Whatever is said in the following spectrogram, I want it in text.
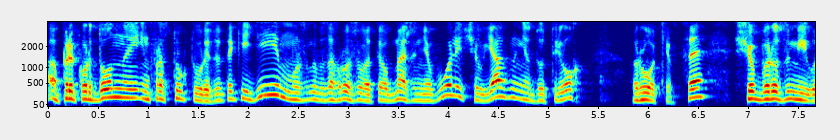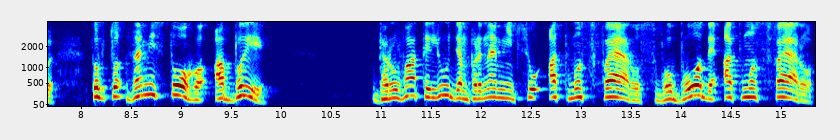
е, прикордонної інфраструктури. За такі дії можливо загрожувати обмеження волі чи ув'язнення до трьох років. Це щоб ви розуміли. Тобто, замість того, аби дарувати людям принаймні цю атмосферу свободи, атмосферу,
